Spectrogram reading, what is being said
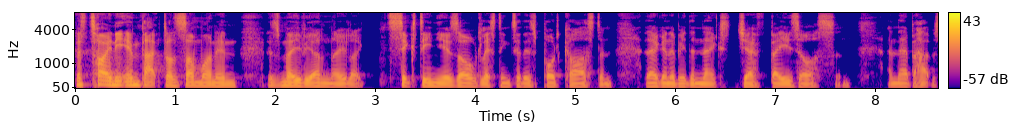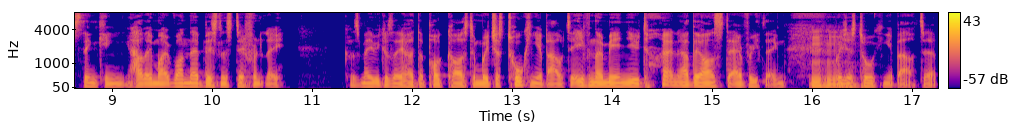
a tiny impact on someone in as maybe I don't know, like 16 years old listening to this podcast, and they're going to be the next Jeff Bezos, and and they're perhaps thinking how they might run their business differently because maybe because they heard the podcast and we're just talking about it, even though me and you don't have the answer to everything, mm-hmm. we're just talking about it.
